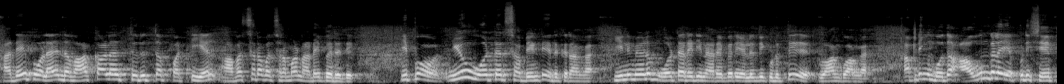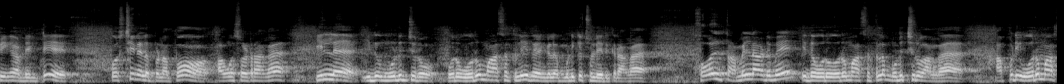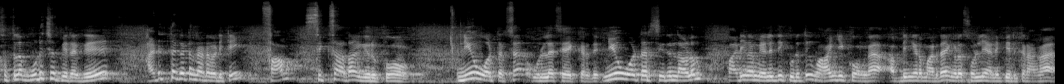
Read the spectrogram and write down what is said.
அதே போல் இந்த வாக்காளர் திருத்த பட்டியல் அவசர அவசரமாக நடைபெறுது. இப்போது நியூ ஓட்டர்ஸ் அப்படின்ட்டு இருக்கிறாங்க இனிமேலும் ஓட்டர் ஐடி நிறைய பேர் எழுதி கொடுத்து வாங்குவாங்க. அப்படிங்கும்போது அவங்கள எப்படி சேர்ப்பீங்க அப்படின்ட்டு கொஸ்டின் எழுப்பினப்போ அவங்க சொல்கிறாங்க இல்லை இது முடிஞ்சிடும் ஒரு ஒரு மாதத்துலேயும் இதை எங்களை முடிக்க சொல்லியிருக்கிறாங்க. ஹோல் தமிழ்நாடுமே இதை ஒரு ஒரு மாதத்தில் முடிச்சிருவாங்க. அப்படி ஒரு மாதத்தில் முடித்த பிறகு அடுத்த கட்ட நடவடிக்கை ஃபார்ம் சிக்ஸாக தான் இருக்கும். நியூ ஓட்டர்ஸை உள்ளே சேர்க்கறது. நியூ ஓட்டர்ஸ் இருந்தாலும் படிவம் எழுதி கொடுத்து வாங்கிக்கோங்க அப்படிங்கிற மாதிரி தான் எங்களை சொல்லி அனுப்பியிருக்கிறாங்க.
